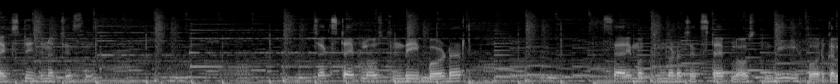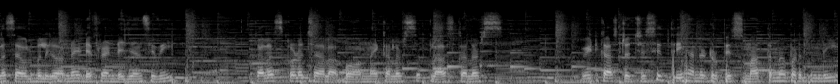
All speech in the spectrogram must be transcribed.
నెక్స్ట్ డిజైన్ వచ్చేసి చెక్స్ టైప్లో వస్తుంది బోర్డర్. శారీ మొత్తం కూడా చెక్స్ టైప్లో వస్తుంది. ఈ ఫోర్ కలర్స్ అవైలబుల్గా ఉన్నాయి. డిఫరెంట్ డిజైన్స్ ఇవి. కలర్స్ కూడా చాలా బాగున్నాయి కలర్స్. Class colours. వీటి కాస్ట్ వచ్చేసి త్రీ హండ్రెడ్ రూపీస్ మాత్రమే పడుతుంది.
